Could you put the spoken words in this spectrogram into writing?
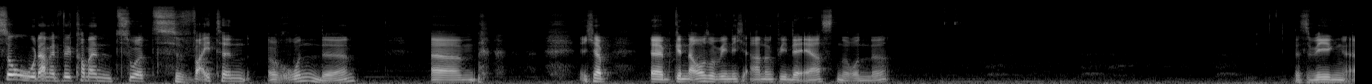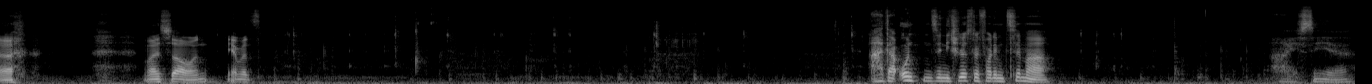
So, damit willkommen zur zweiten Runde. Ähm, ich habe äh, genauso wenig Ahnung wie in der ersten Runde. Deswegen, äh, mal schauen. Wir haben jetzt... Ah, da unten sind die Schlüssel vor dem Zimmer. Ah, ich sehe.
